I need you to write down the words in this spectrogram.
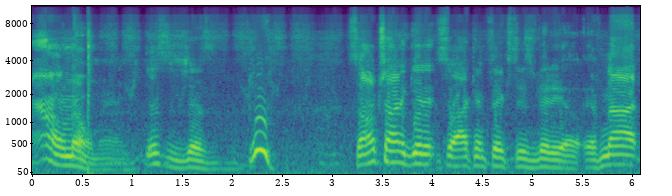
I don't know, man. This is just. Whew. So I'm trying to get it so I can fix this video. If not,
